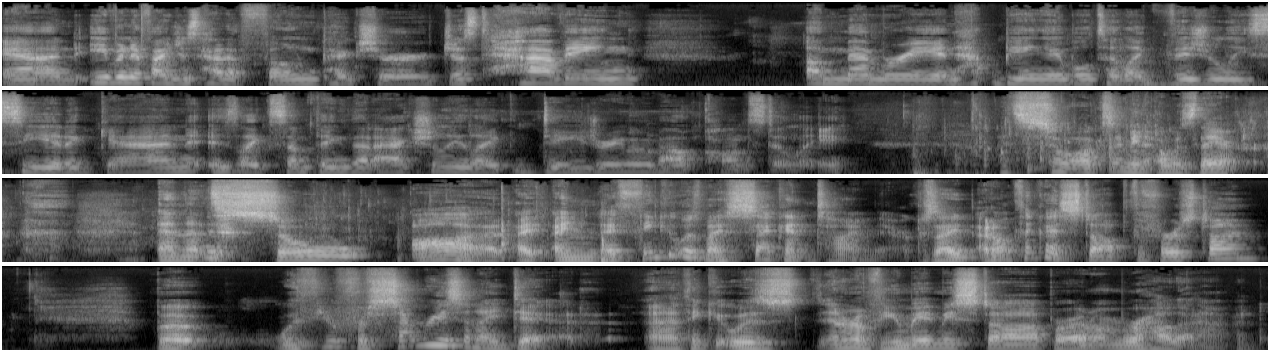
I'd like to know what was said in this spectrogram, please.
And even if I just had a phone picture, just having a memory and being able to like visually see it again is like something that I actually like daydream about constantly. It's so odd. I mean, I was there, and that's so odd. I, I I think it was my second time there because I I don't think I stopped the first time, but with you for some reason I did, and I think it was I don't know if you made me stop or I don't remember how that happened.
